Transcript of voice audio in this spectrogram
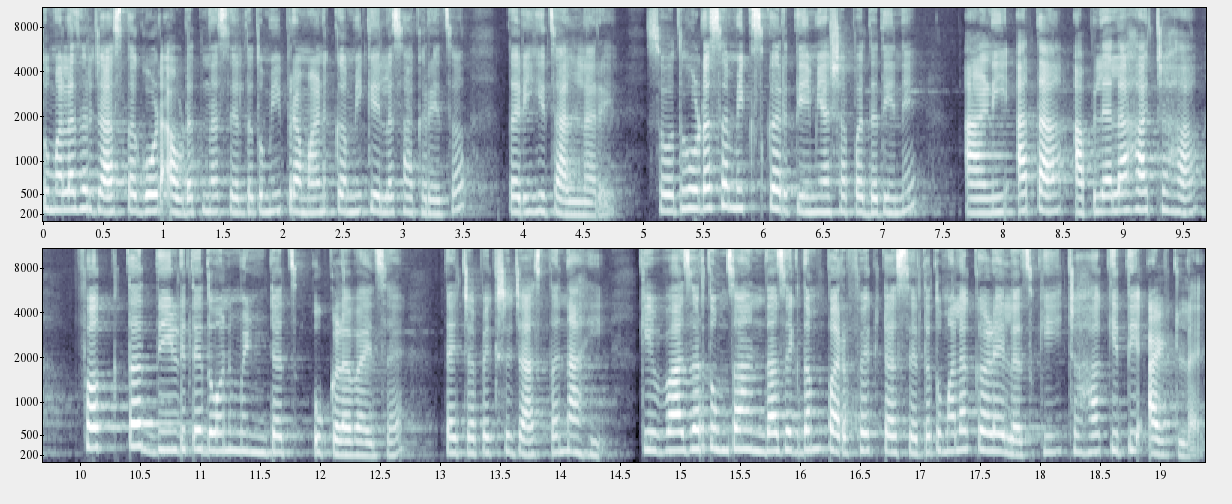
तुम्हाला जर जास्त गोड आवडत नसेल तर तुम्ही प्रमाण कमी केलं साखरेचं तरीही चालणार आहे. सो थोडंसं मिक्स करते मी अशा पद्धतीने. आणि आता आपल्याला हा चहा फक्त दीड ते दोन मिनटंच उकळवायचा आहे त्याच्यापेक्षा जास्त नाही. किंवा जर तुमचा अंदाज एकदम परफेक्ट असेल तर तुम्हाला कळेलच की चहा किती आटला आहे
